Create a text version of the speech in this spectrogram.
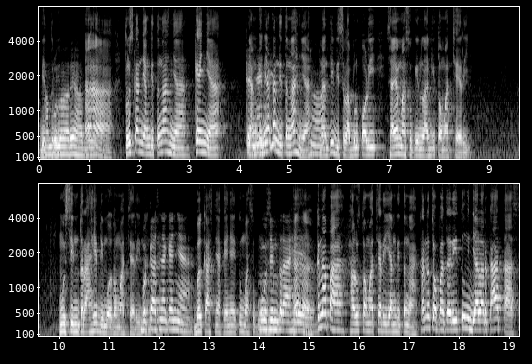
60 hari habis. Ah, terus kan yang di tengahnya Kenya, yang ini? kan di tengahnya, Ah. nanti di sela brokoli saya masukin lagi tomat cherry. Musim terakhir di tomat cherry nanti. Bekasnya kayaknya. Bekasnya kayaknya itu masuk Musim terakhir. Heeh. Kenapa harus tomat cherry yang di tengah? Karena tomat cherry itu ngejalar ke atas.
